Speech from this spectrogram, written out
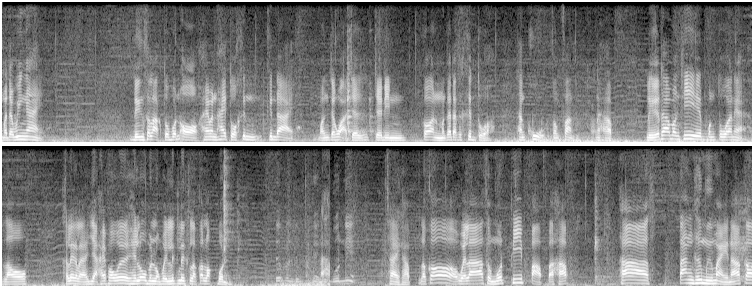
มันจะวิ่งง่าย ดึงสลักตัวบนออกให้มันให้ตัวขึ้นขึ้นได้ บางจังหวะเจอเจอดินก้อนมันก็จะขึ้นตัวทั้งคู่สองฝั่งนะครับ หรือถ้าบางที่บางตัวเนี่ยเราเขาเรียกอะไรอยากให้ power halo มันลงไปลึกๆ แล้วก็ล็อกบนเติมมันถึงถึงบนนี่ใช่ครับ แล้วก็เวลาสมมุติพี่ปรับอะครับ ถ้าตั้งเครื่องมือใหม่นะ ก็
